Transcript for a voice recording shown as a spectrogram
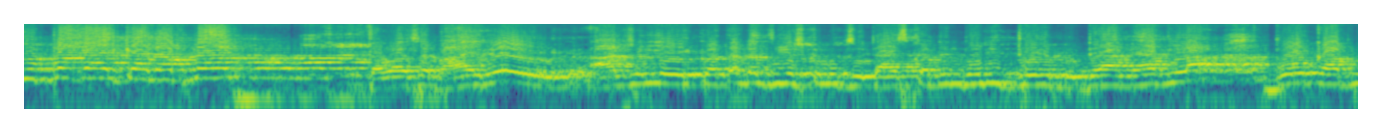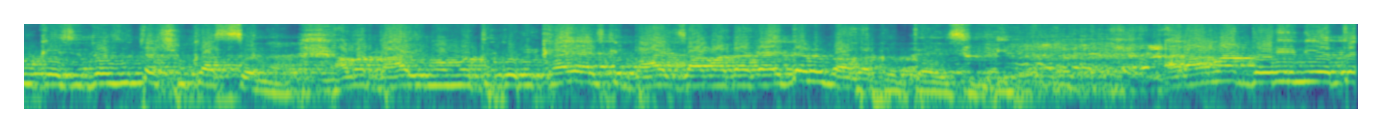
জুব্বা গায়ে কেন আপনার? দিয়েছে আমার ভাই মামতি করে খাই আজকে ভাই জামাটা গাইতে আমি বাজার করতে আইছি। আর আমার দড়ি নিয়ে তো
